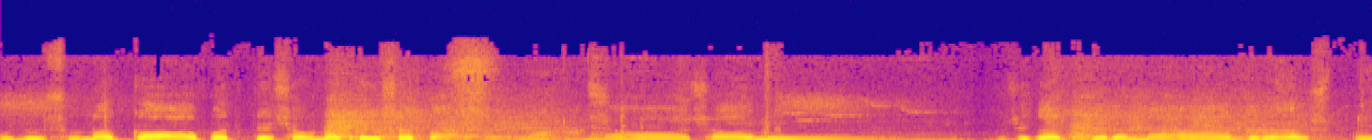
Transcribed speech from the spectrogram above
वो जो शुनक का आपत्य शौनक कैसा था महाशालो। उसी का अर्थ करें महाग्रहस्थो।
